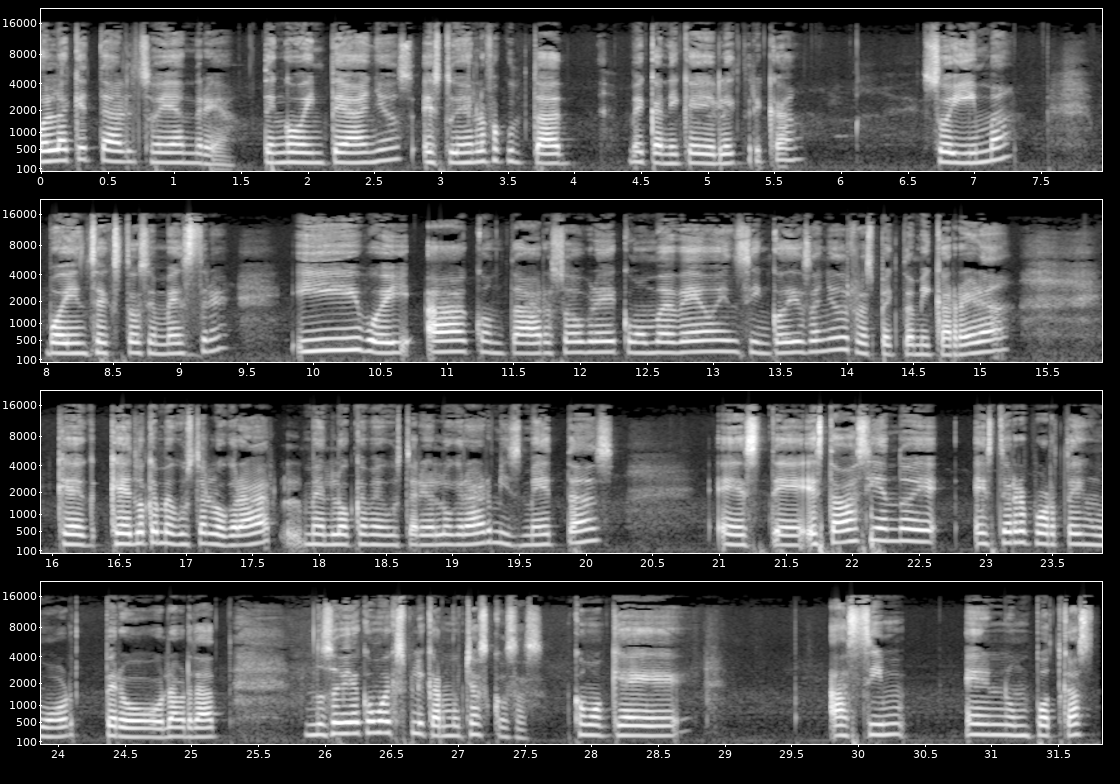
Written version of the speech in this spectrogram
Hola, ¿qué tal? Soy Andrea. Tengo 20 años, estudio en la Facultad Mecánica y Eléctrica. Soy IMA, voy en sexto semestre y voy a contar sobre cómo me veo en 5 o 10 años respecto a mi carrera, qué, qué es lo que me gusta lograr, lo que me gustaría lograr, mis metas. Este, estaba haciendo e, este reporte en Word, pero la verdad no sabía cómo explicar muchas cosas. Como que así en un podcast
